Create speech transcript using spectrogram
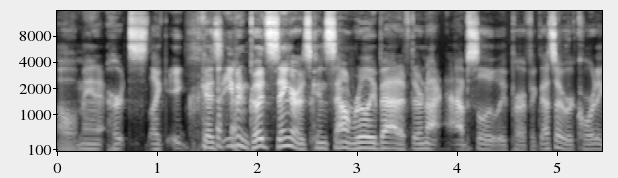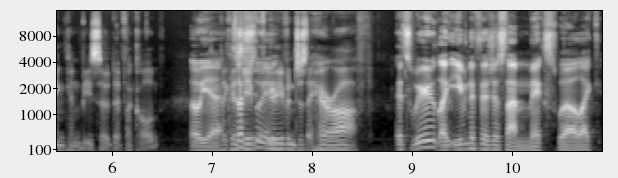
Oh man, it hurts. Like because even good singers can sound really bad if they're not absolutely perfect. That's why recording can be so difficult Oh yeah. because Especially- you're even just a hair off. It's weird, like even if it's just not mixed well, like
